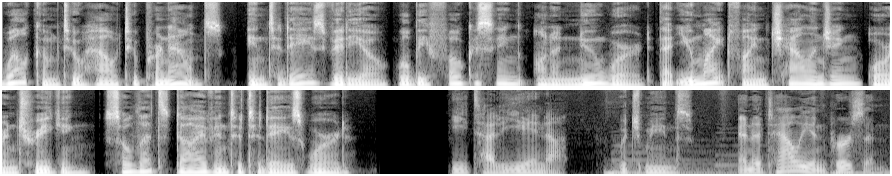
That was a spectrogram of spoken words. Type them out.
Welcome to How to Pronounce. In today's video, we'll be focusing on a new word that you might find challenging or intriguing. So let's dive into today's word, Italiener. which means An Italian person,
